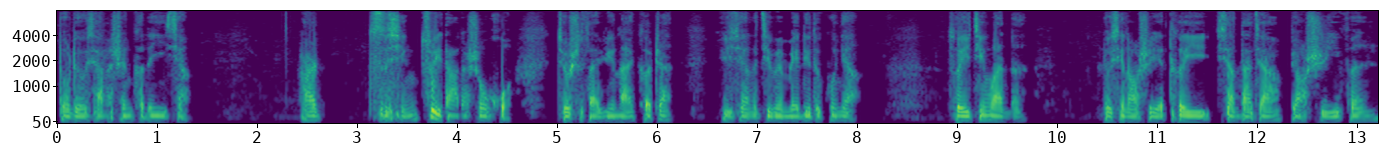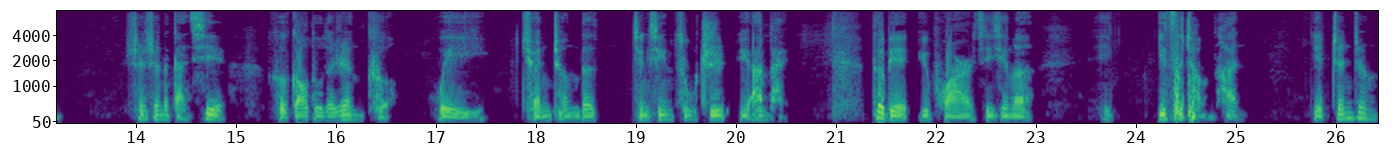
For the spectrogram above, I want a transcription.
都留下了深刻的印象。而此行最大的收获，就是在云来客栈遇见了几位美丽的姑娘。所以今晚呢，刘星老师也特意向大家表示一份深深的感谢和高度的认可，为全程的精心组织与安排。特别与普儿进行了一一次长谈，也真正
